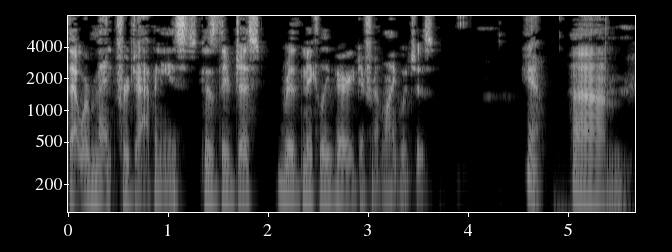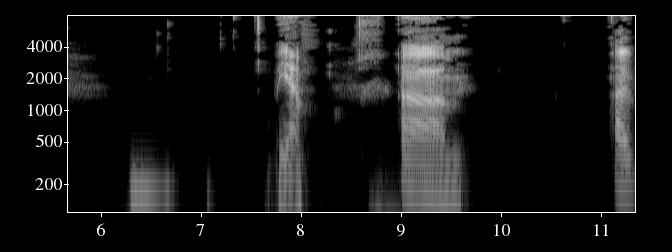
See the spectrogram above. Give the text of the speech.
that were meant for Japanese because they're just rhythmically very different languages. Yeah. Um. But yeah. Um. I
